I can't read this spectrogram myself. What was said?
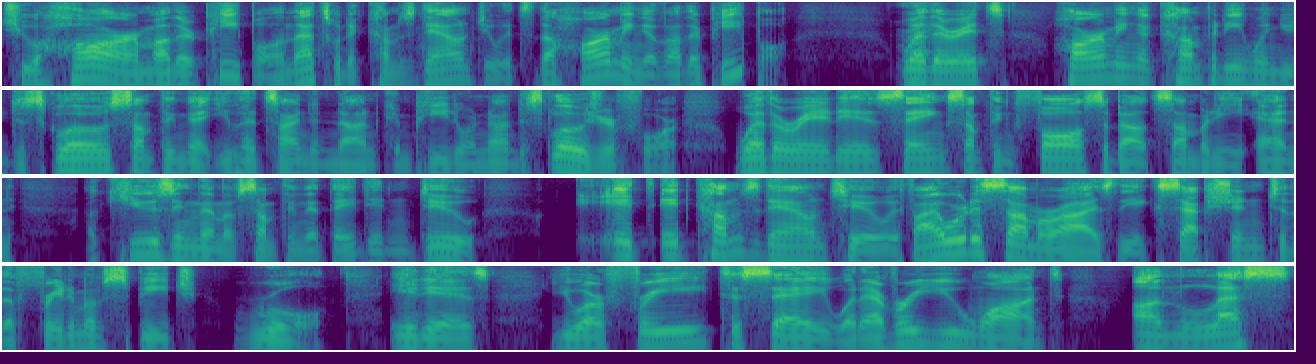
to harm other people. And that's what it comes down to it's the harming of other people whether it's harming a company when you disclose something that you had signed a non-compete or non-disclosure for whether it is saying something false about somebody and accusing them of something that they didn't do it it comes down to if i were to summarize the exception to the freedom of speech rule it is you are free to say whatever you want unless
